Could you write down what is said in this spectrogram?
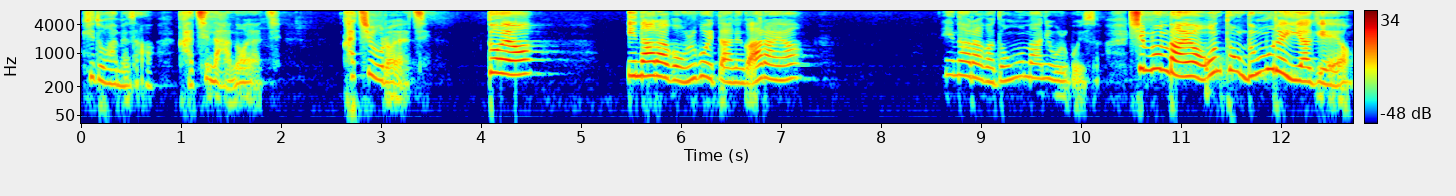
기도하면서 같이 나눠야지. 같이 울어야지. 또요. 이 나라가 울고 있다는 거 알아요? 이 나라가 너무 많이 울고 있어요. 신문 봐요. 온통 눈물의 이야기예요.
